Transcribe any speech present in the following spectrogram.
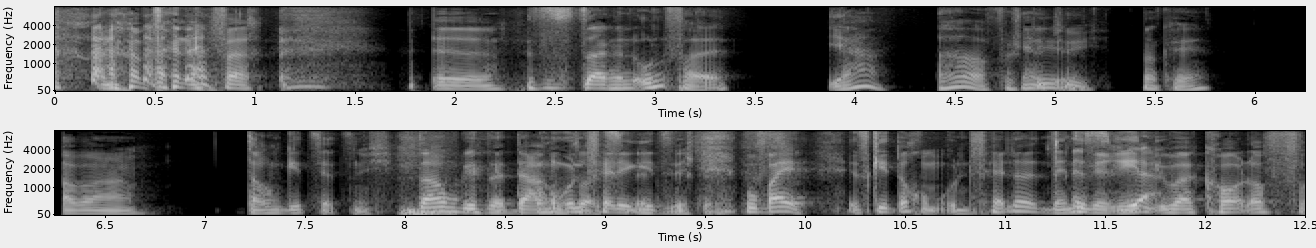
und habe dann einfach, äh, Das ist sozusagen ein Unfall. ja, Ah, ja, verstehe. natürlich. okay. Aber darum geht es jetzt nicht. Darum geht es. Darum um Unfälle geht es nicht. Wobei, es geht doch um Unfälle, denn Es- wir reden ja. über Call of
